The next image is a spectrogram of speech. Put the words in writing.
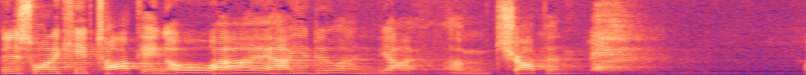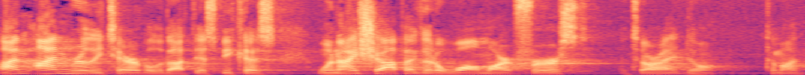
They just want to keep talking. Oh hi how you doing? Yeah i'm shopping. I'm, I'm really terrible about this because when i shop i go to walmart first. It's all right don't come on.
